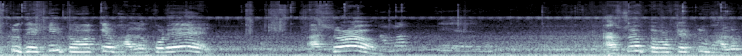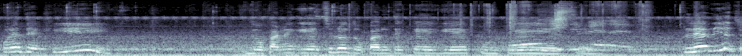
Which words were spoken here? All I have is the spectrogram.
একটু দেখি তোমাকে ভালো করে। আসো। আসো, তোমাকে একটু ভালো করে দেখি। দোকানে গিয়েছিল, দোকান থেকে গিয়ে কুরকুরে নিয়ে এসছে প্লে দিয়েছ?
